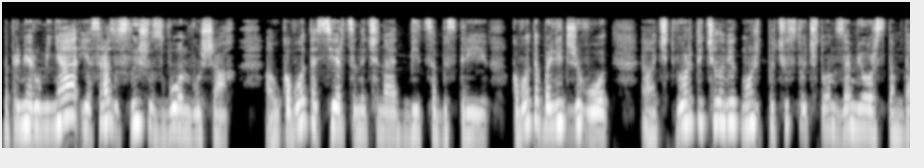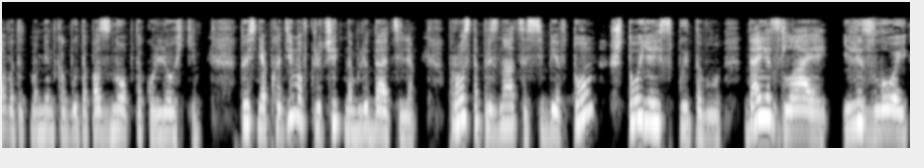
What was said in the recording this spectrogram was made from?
Например, у меня я сразу слышу звон в ушах, а у кого-то сердце начинает биться быстрее, у кого-то болит живот. А четвертый человек может почувствовать, что он замерз там, да, в этот момент, как будто позноб такой легкий. То есть необходимо включить наблюдателя, просто признаться себе в том, что я испытываю. Да, я злая или злой,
